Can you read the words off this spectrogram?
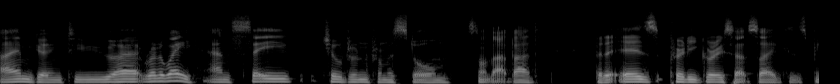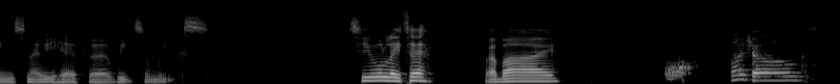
I am going to uh, run away and save children from a storm. It's not that bad, but it is pretty gross outside because it's been snowy here for weeks and weeks. See you all later. Bye bye. Bye, Charles.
